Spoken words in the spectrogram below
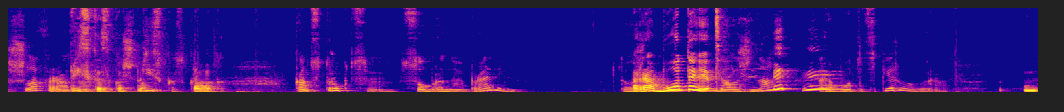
шла фраза. Присказка шла. Присказка. Так. Конструкция, собранная правильно, должна, Работает? должна работать с первого раза.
